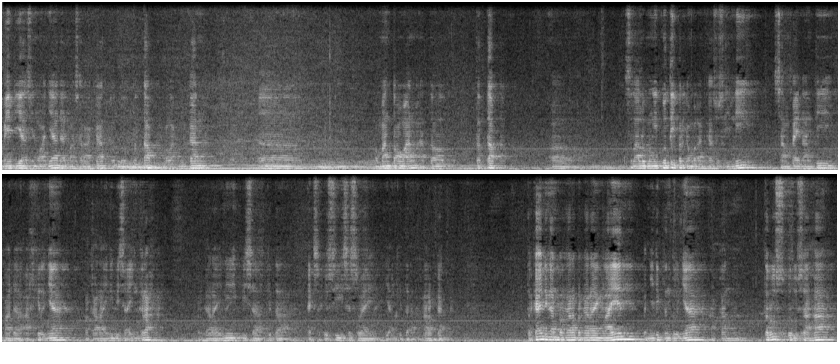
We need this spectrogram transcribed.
media semuanya dan masyarakat untuk tetap melakukan eh, pemantauan atau tetap selalu mengikuti perkembangan kasus ini sampai nanti pada akhirnya perkara ini bisa ingkrah, perkara ini bisa kita eksekusi sesuai yang kita harapkan. Terkait dengan perkara-perkara yang lain, penyidik tentunya akan terus berusaha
